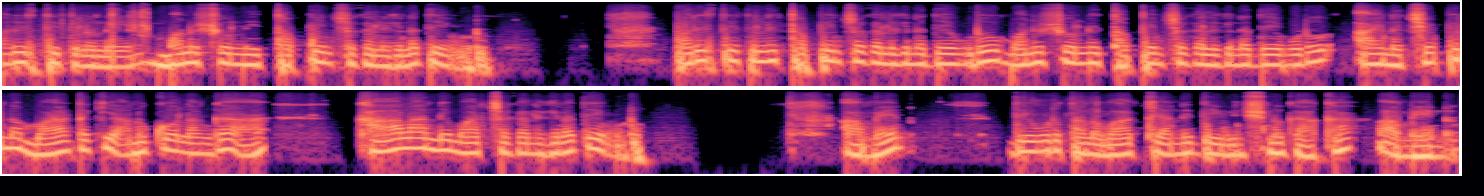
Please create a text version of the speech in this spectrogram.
పరిస్థితులని మనుషుల్ని తప్పించగలిగిన దేవుడు. పరిస్థితుల్ని తప్పించగలిగిన దేవుడు, మనుషుల్ని తప్పించగలిగిన దేవుడు, ఆయన చెప్పిన మాటకి అనుకూలంగా కాలాన్ని మార్చగలిగిన దేవుడు. ఆమెన్ దేవుడు తన వాక్యాన్ని దీవించును గాక. ఆమెను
